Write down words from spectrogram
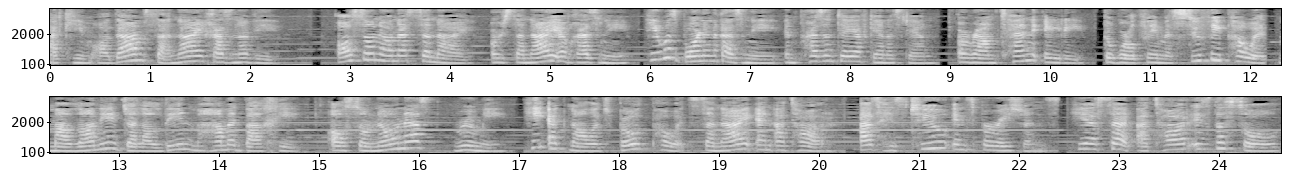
Hakim Adam Sanai Ghaznavi. Also known as Sanai or Sanai of Ghazni, he was born in Ghazni in present-day Afghanistan around 1080. The world-famous Sufi poet Maulana Jalaluddin Muhammad Balkhi, also known as Rumi. He acknowledged both poets Sanai and Attar as his two inspirations. He has said Attar is the soul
